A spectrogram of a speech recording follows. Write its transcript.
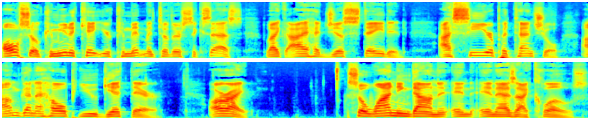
Also, communicate your commitment to their success, like I had just stated. I see your potential. I'm going to help you get there. All right. So winding down and and as I close,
